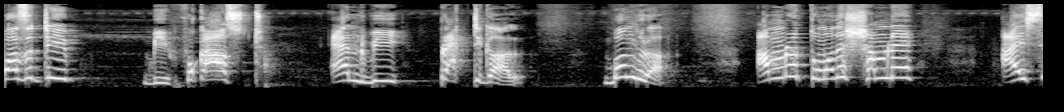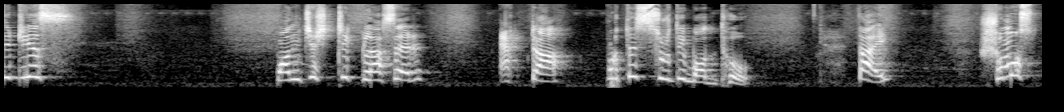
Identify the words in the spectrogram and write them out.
positive be focused and be practical বন্ধুরা, আমরা তোমাদের সামনে আইসিডিএস পঞ্চাশটি ক্লাসের একটা প্রতিশ্রুতিবদ্ধ। তাই সমস্ত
